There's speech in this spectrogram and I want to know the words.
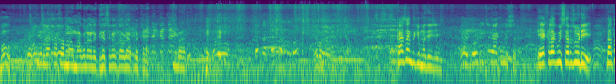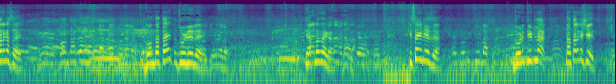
भाऊ तीन लाखाचा मागू लागला हे सगळं जाऊन आपल्याकडे बर काय सांगता किंमत याची? जोडीचं एकवीस एक लाख वीस हजार जोडी. दातार कसं आहे? दोन तास आहे दोन दात आहे तर जुळलेलं आहे. ते आपलाच आहे का? किती सांगितलं याचं? जोडी तीन लाख. जोडी दीड लाख. दातार कसे आहेत? हे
